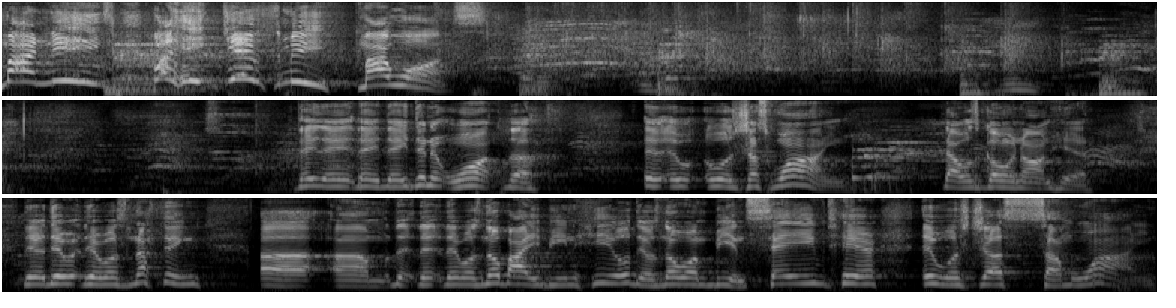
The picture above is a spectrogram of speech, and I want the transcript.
my needs, but He gives me my wants. They, they, they, they didn't want the, it, it, was just wine that was going on here. There, there, there was nothing, uh, um, th- there was nobody being healed, there was no one being saved here. It was just some wine.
